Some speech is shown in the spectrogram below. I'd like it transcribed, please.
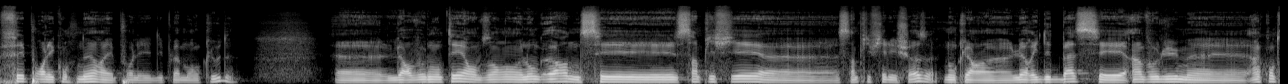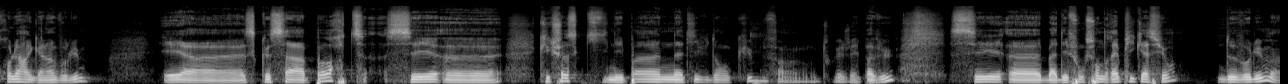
fait pour les conteneurs et pour les déploiements en cloud. Euh, leur volonté en faisant Longhorn, c'est simplifier, euh, simplifier les choses. Donc leur, euh, leur idée de base, c'est un volume, euh, un contrôleur égale un volume. Et euh, ce que ça apporte, c'est euh, quelque chose qui n'est pas natif dans Cube, enfin en tout cas j'avais pas vu, c'est euh, bah, des fonctions de réplication de volume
